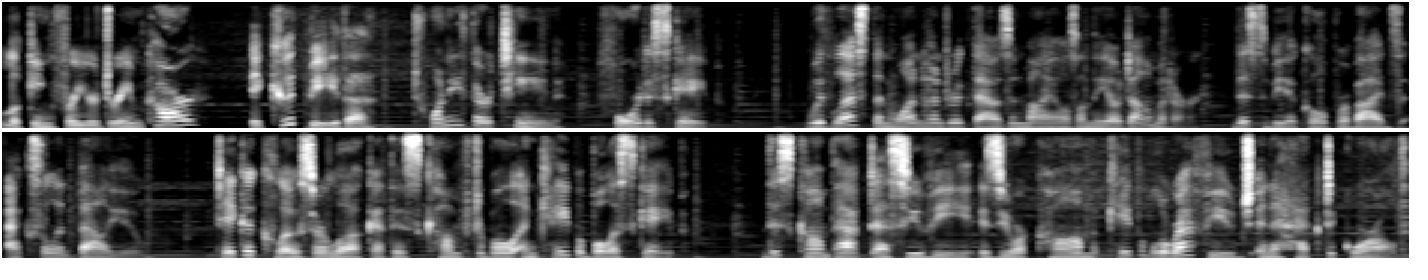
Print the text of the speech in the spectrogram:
Looking for your dream car? It could be the 2013 Ford Escape. With less than 100,000 miles on the odometer, this vehicle provides excellent value. Take a closer look at this comfortable and capable Escape. This compact SUV is your calm, capable refuge in a hectic world.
